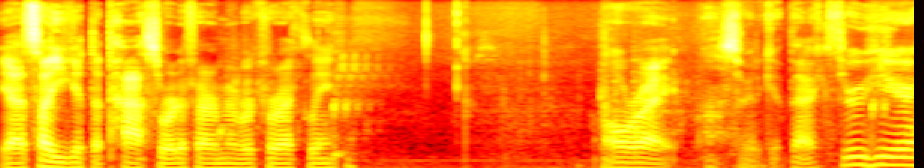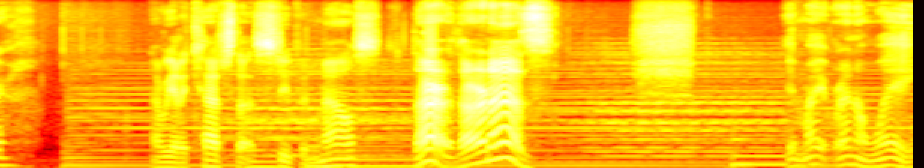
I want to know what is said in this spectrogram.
Yeah, that's how you get the password, if I remember correctly. Alright, so we gotta get back through here. Now we gotta catch that stupid mouse. There, there it is! Shh, it might run away.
